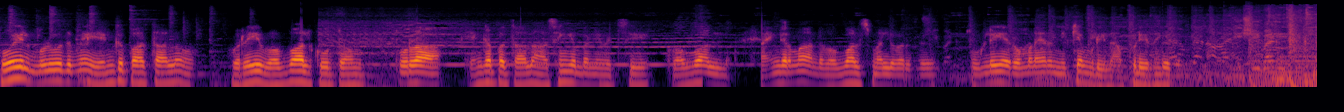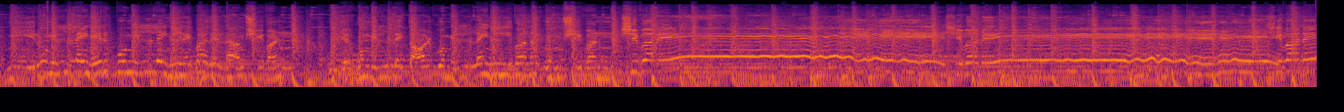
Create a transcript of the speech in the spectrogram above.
கோயில் முழுவதுமே எங்கே பார்த்தாலும் ஒரே வௌவால் கூட்டம் புறா எங்கே பார்த்தாலும் அசிங்கம் பண்ணி வச்சு வௌவால் பயங்கரமாக அந்த வௌவால் ஸ்மெல் வருது. உள்ளேயே ரொம்ப நேரம் நிற்க முடியல அப்படி இருந்தது. நீரும் இல்லை நெருப்பும் இல்லை நினைப்பதெல்லாம் சிவன். உயர்வும் இல்லை தாழ்வும் இல்லை நீ வணங்கும் சிவன். சிவனே சிவனே சிவனே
